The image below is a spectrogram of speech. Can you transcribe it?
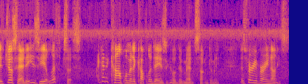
It's just that easy. It lifts us. I got a compliment a couple of days ago that meant something to me. It's very, very nice.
